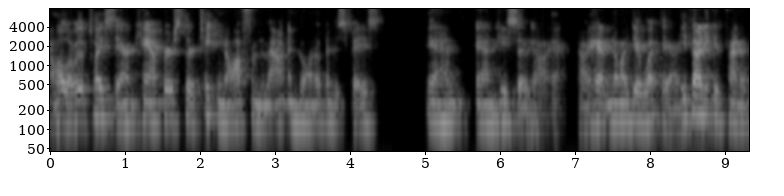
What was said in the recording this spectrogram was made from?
all over the place. They aren't campers. They're taking off from the mountain and going up into space. And and he said, I, I have no idea what they are. He thought he could kind of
